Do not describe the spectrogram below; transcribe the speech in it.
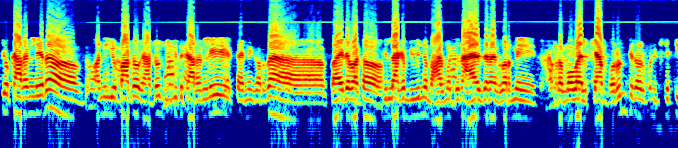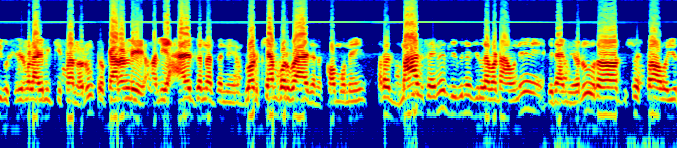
त्यो कारणले र अनि यो बाटोघाटो विविध कारणले चाहिने गर्दा बाहिरबाट जिल्लाका विभिन्न भागमा जुन आयोजना गर्ने हाम्रा मोबाइल क्याम्पहरू तिनीहरू पनि खेतीको सिजनमा लाग्ने किसानहरू त्यो कारणले अलि आयोजना चाहिँ ब्लड क्याम्पहरूको आयोजना कम हुने र माग चाहिँ विभिन्न जिल्लाबाट आउने बिरामीहरू र विशेष त अब यो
